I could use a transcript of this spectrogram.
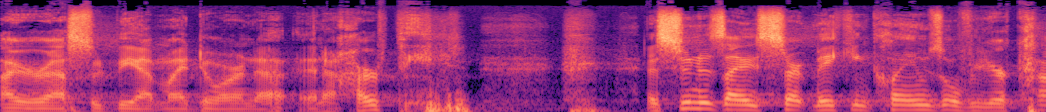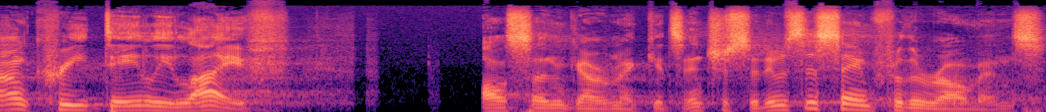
IRS would be at my door in a, in a heartbeat. As soon as I start making claims over your concrete daily life, all of a sudden government gets interested. It was the same for the Romans.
